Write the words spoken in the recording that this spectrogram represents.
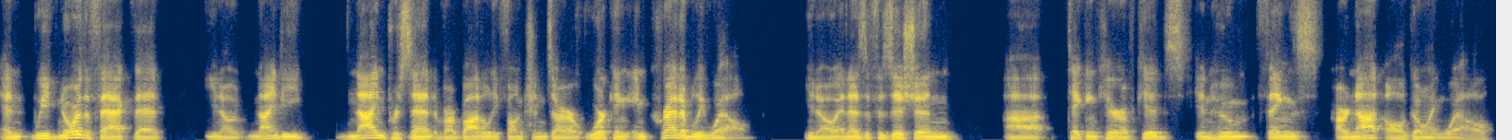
And we ignore the fact that you know 99% of our bodily functions are working incredibly well you know and as a physician uh taking care of kids in whom things are not all going well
